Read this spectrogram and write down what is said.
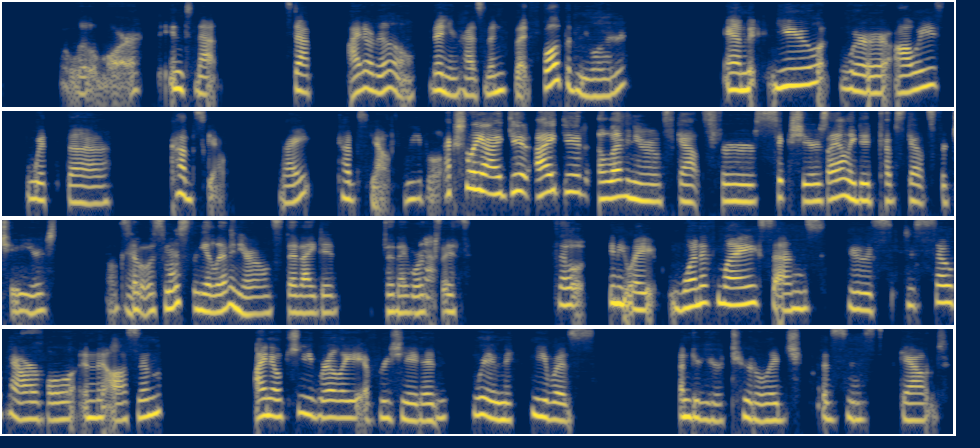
a little more into that stuff I don't know than your husband but both of you were and you were always with the Cub Scout, right? Cub Scouts. We will. Actually, I did. I did eleven year old Scouts for six years. I only did Cub Scouts for two years. Okay. So it was mostly eleven year olds that I did that I worked yeah. with. So anyway, one of my sons, who's just so powerful and awesome, I know he really appreciated when he was under your tutelage as a scout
